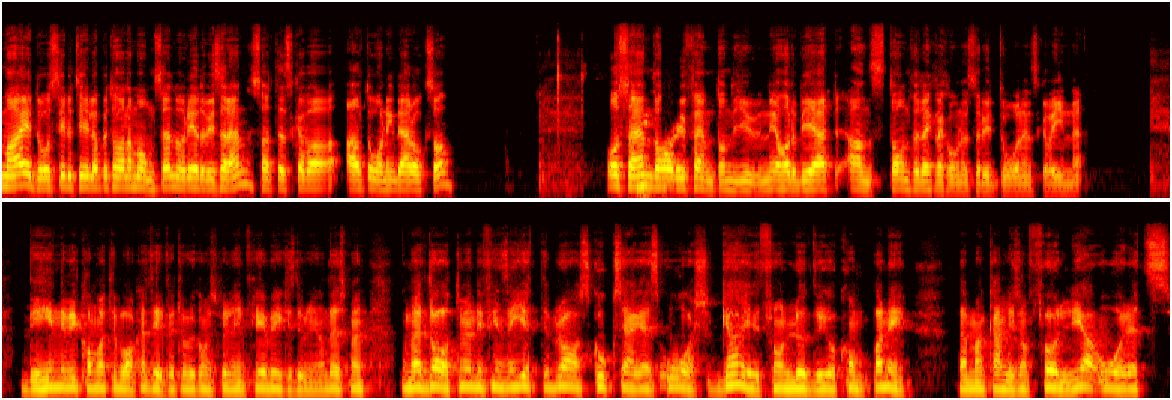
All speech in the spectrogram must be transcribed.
maj. Då ser du till att betala momsen och redovisa den så att det ska vara allt ordning där också. Och sen då har du 15 juni. Har du begärt anstånd för deklarationen så är det då den ska vara inne. Det hinner vi komma tillbaka till, för jag tror vi kommer att spela in fler virkesstudier innan dess. Men de här datumen, det finns en jättebra skogsägares årsguide från Ludvig och Company. Där man kan liksom följa årets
